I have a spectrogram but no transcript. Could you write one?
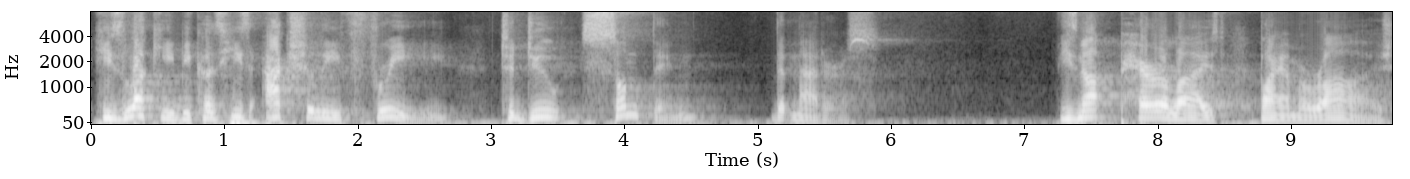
He's lucky because he's actually free to do something that matters. He's not paralyzed by a mirage,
